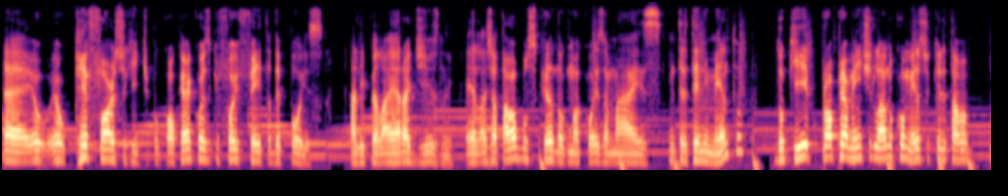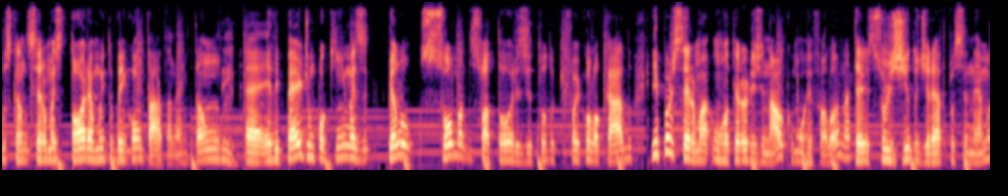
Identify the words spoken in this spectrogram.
é, eu, eu reforço que, tipo, qualquer coisa que foi feita depois, ali pela era Disney, ela já estava buscando alguma coisa mais entretenimento do que propriamente lá no começo que ele estava buscando ser uma história muito bem contada, né? Então é, ele perde um pouquinho, mas pelo soma dos fatores de tudo que foi colocado e por ser uma- um roteiro original, como o Rê falou, né? Ter surgido direto pro cinema,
